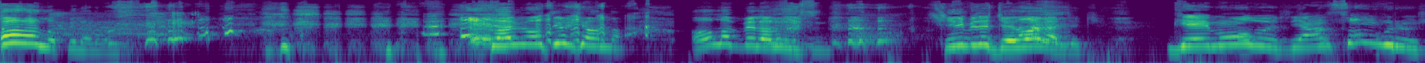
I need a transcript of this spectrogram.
Allah belanı versin. Kalbim atıyor şu anda. Allah belanı versin. Şimdi bize ceza verecek. Game over. Yani son vuruş.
